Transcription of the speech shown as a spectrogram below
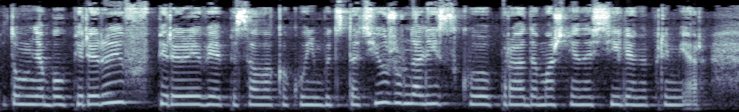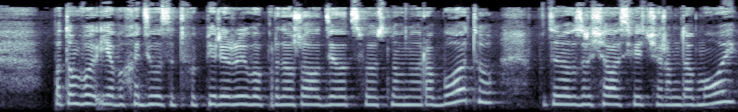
Потом у меня был перерыв. В перерыве я писала какую-нибудь статью журналистскую про домашнее насилие, например. Потом я выходила из этого перерыва, продолжала делать свою основную работу. Потом я возвращалась вечером домой.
